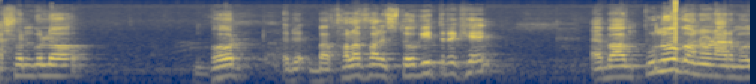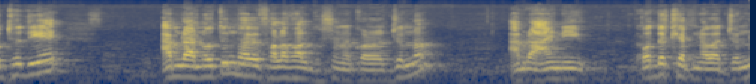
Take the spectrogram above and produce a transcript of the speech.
আসনগুলো ভোট বা ফলাফল স্থগিত রেখে এবং পুনঃগণনার মধ্য দিয়ে আমরা নতুনভাবে ফলাফল ঘোষণা করার জন্য, আমরা আইনি পদক্ষেপ নেওয়ার জন্য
